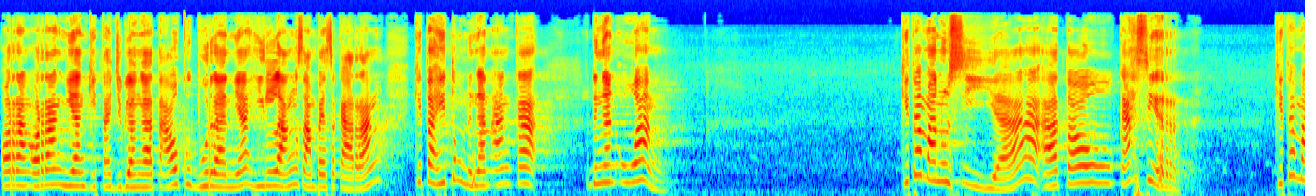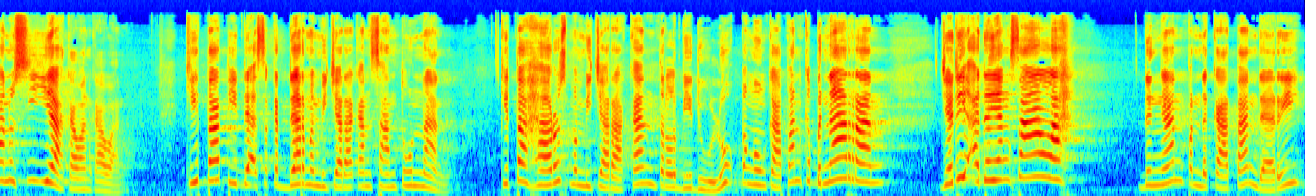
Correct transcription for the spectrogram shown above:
orang-orang yang kita juga nggak tahu kuburannya hilang sampai sekarang, kita hitung dengan angka, dengan uang. Kita manusia atau kasir? Kita manusia kawan-kawan. Kita tidak sekedar membicarakan santunan, kita harus membicarakan terlebih dulu pengungkapan kebenaran. Jadi ada yang salah dengan pendekatan dari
